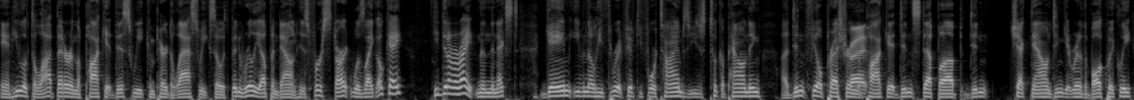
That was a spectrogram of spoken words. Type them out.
And he looked a lot better in the pocket this week compared to last week. So it's been really up and down. His first start was like, okay, he did all right. And then the next game, even though he threw it 54 times, he just took a pounding, uh, didn't feel pressure right. in the pocket, didn't step up, didn't check down, didn't get rid of the ball quickly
